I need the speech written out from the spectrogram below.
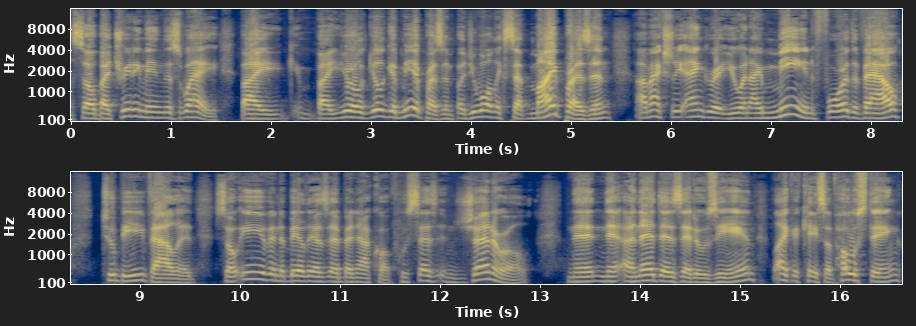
So by treating me in this way, by by you'll you'll give me a present, but you won't accept my present, I'm actually angry at you, and I mean for the vow to be valid. So even Eliezer ben Yaakov, who says in general, like a case of hosting,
